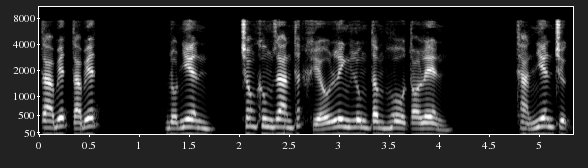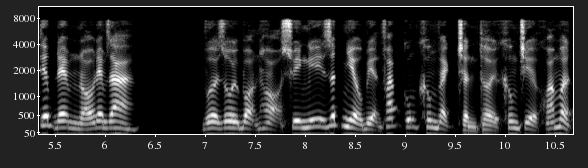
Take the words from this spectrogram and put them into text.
Ta biết ta biết. Đột nhiên, trong không gian thất khiếu linh lung tâm hô to lên. Thản nhiên trực tiếp đem nó đem ra. Vừa rồi bọn họ suy nghĩ rất nhiều biện pháp cũng không vạch trần thời không chìa khóa mật,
